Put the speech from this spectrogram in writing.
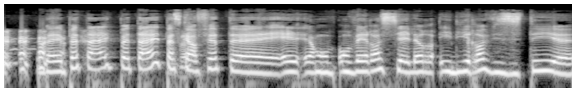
ben peut-être, peut-être, parce qu'en fait, euh, on, verra si elle, ira visiter euh,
